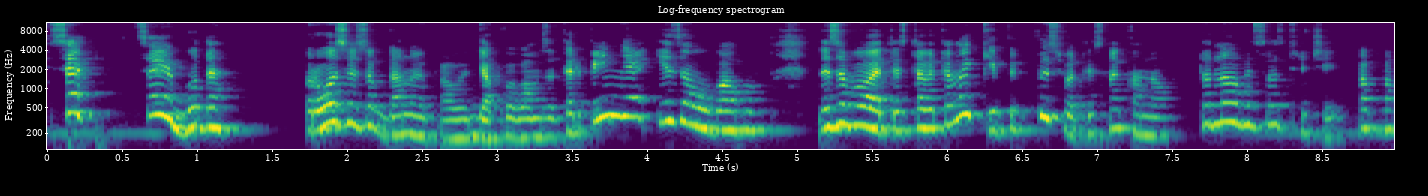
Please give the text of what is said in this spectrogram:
Все, це і буде розв'язок даної вправи. Дякую вам за терпіння і за увагу. Не забувайте ставити лайк і підписуватись на канал. До нових зустрічей. Па-па!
